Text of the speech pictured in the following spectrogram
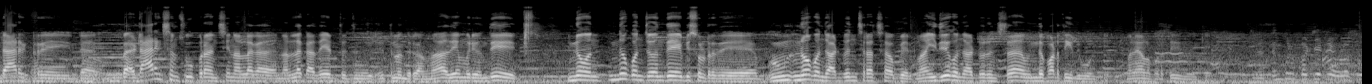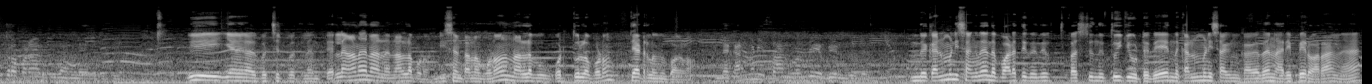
டேரக்டர் டேரக்ஷன் சூப்பராக இருந்துச்சு. நல்ல க நல்ல கதையை எடுத்து எடுத்துன்னு வந்திருக்காங்க. அதே மாதிரி வந்து இன்னும் வந்து இன்னும் கொஞ்சம் வந்து எப்படி சொல்கிறது இன்னும் கொஞ்சம் அட்வென்ச்சராக போயிருக்கலாம். இதுவே கொஞ்சம் அட்வென்ச்சராக இந்த படத்துக்கு இது ஓகே மலையாள படத்துக்கு இது ஓகே இ- எனக்கு அது பட்ஜெட் பற்றிலன்னு தெரில ஆனால் நல்ல நல்ல படம் டீசெண்டான படம் நல்ல ஒருத்துள்ள படம் தேட்டரில் வந்து பார்க்கலாம். இந்த கண்மணி சாங் வந்து எப்படி இருந்தது? இந்த கண்மணி சாங் தான் இந்த படத்துக்கு வந்து ஃபஸ்ட்டு வந்து தூக்கி விட்டதே. இந்த கண்மணி சாங்குக்காக தான் நிறைய பேர் வராங்க.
